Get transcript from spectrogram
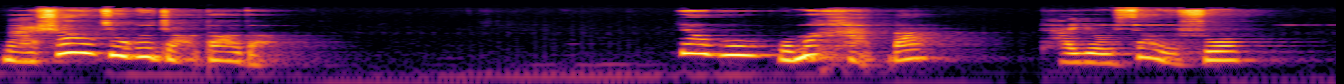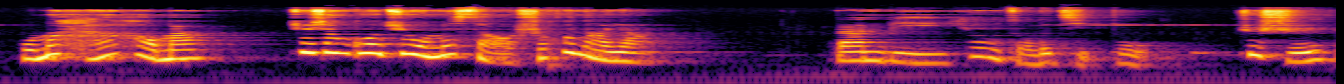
马上就会找到的。要不我们喊吧？”他又笑着说：“我们喊好吗？就像过去我们小时候那样。”斑比又走了几步，这时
